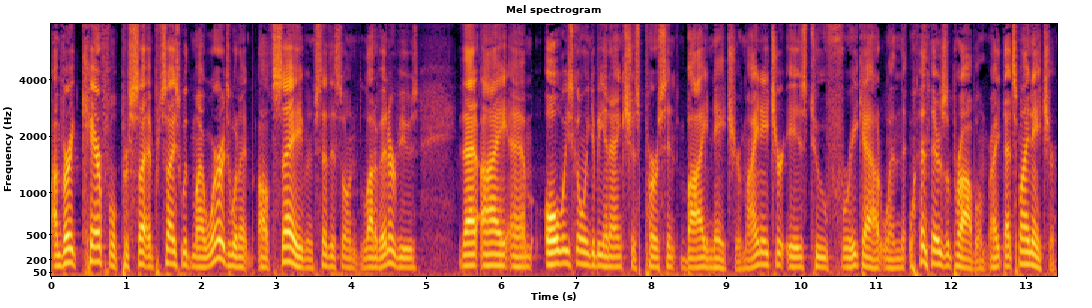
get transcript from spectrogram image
I'm very careful, precise, precise with my words when I, I'll say, I've said this on a lot of interviews, that I am always going to be an anxious person by nature. My nature is to freak out when when there's a problem, right? That's my nature.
